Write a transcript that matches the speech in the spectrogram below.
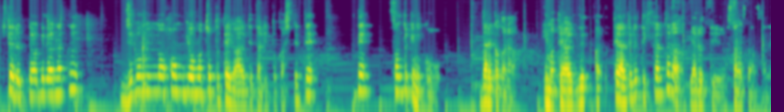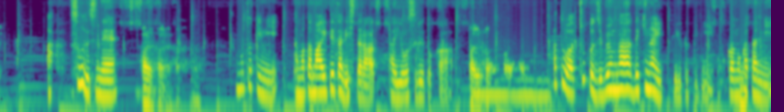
来てるってわけではなく、自分の本業もちょっと手が空いてたりとかしてて、で、その時にこう、誰かから、今手空いてあ手空いてるって聞かれたらやるっていうスタンスなんですかね。あ、そうですね。はいはいはい。その時にたまたま空いてたりしたら対応するとか、はいはいはい。あとはちょっと自分ができないっていう時に他の方に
